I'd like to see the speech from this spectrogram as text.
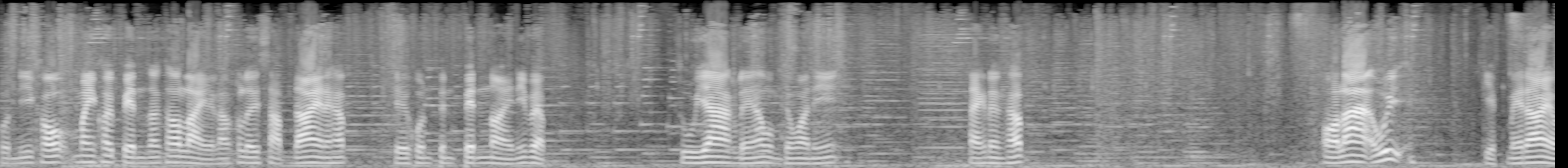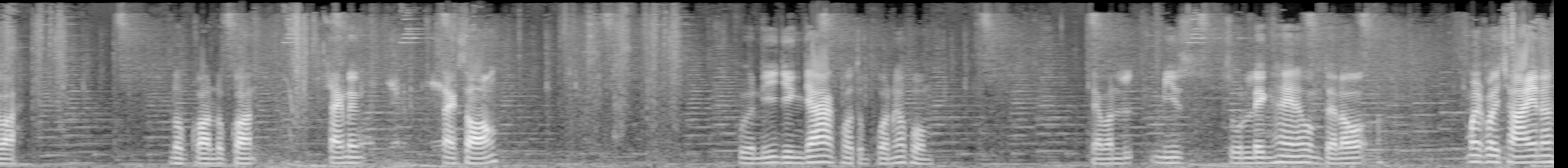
คนนี้เขาไม่ค่อยเป็นสักเท่าไหร่เราก็เลยสับได้นะครับ เจอคนเป็นๆหน่อยนี่แบบสู้ยากเลยครับผมจังหวะนี้ แตกหนึ่งครับออร่าอุ้ยเก็บไม่ได้วะหลบก่อนหลบก่อนแตกหนึ่งแตกสองปืนนี้ยิงยากพอสมควรครับผม แต่มันมีศูนย์เล็งให้นะผมแต่เราไม่ค่อยใช้นะ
